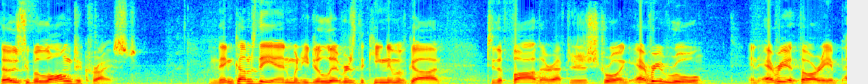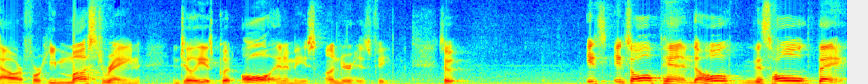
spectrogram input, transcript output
those who belong to Christ. And then comes the end when he delivers the kingdom of God to the Father after destroying every rule and every authority and power, for he must reign until he has put all enemies under his feet. So it's it's all pinned. The whole this whole thing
